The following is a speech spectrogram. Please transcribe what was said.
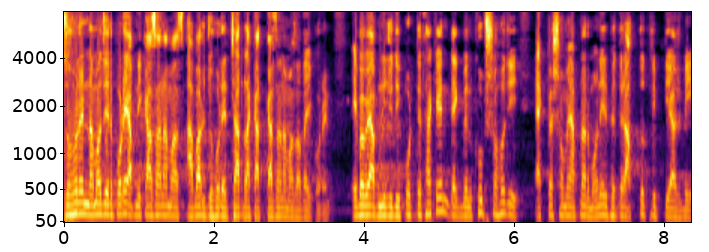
জোহরের নামাজের পরে আপনি কাজা নামাজ, আবার জোহরের চার রাকাত কাজা নামাজ আদায় করেন। এভাবে আপনি যদি পড়তে থাকেন, দেখবেন খুব সহজেই একটা সময় আপনার মনের ভেতরে আত্মতৃপ্তি আসবে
